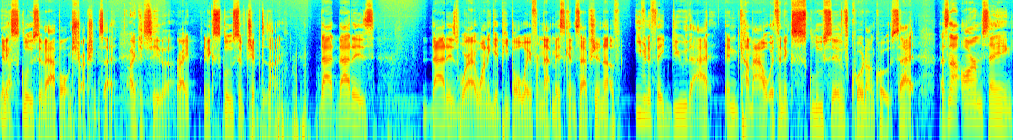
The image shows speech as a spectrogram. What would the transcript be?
An Yeah. exclusive Apple instruction set I could see that. right? An exclusive chip design. That that is that is where I want to get people away from that misconception of even if they do that and come out with an exclusive quote unquote set, that's not ARM saying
